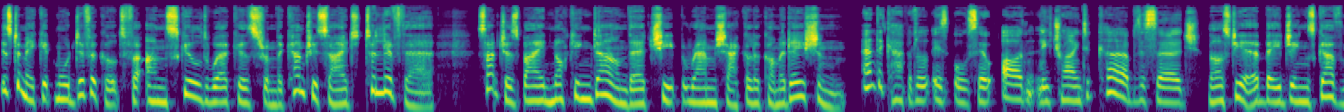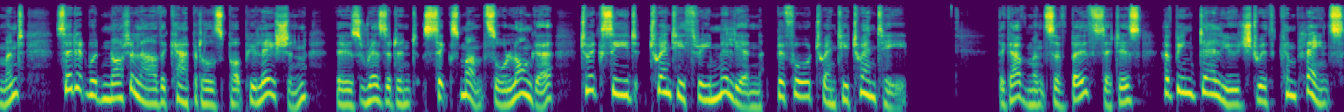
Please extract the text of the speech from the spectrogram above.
is to make it more difficult for unskilled workers from the countryside to live there, such as by knocking down their cheap ramshackle accommodation. And the capital is also ardently trying to curb the surge. Last year, Beijing's government said it would not allow the capital's population, those resident six months or longer, to exceed 23 million before 2020. The governments of both cities have been deluged with complaints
